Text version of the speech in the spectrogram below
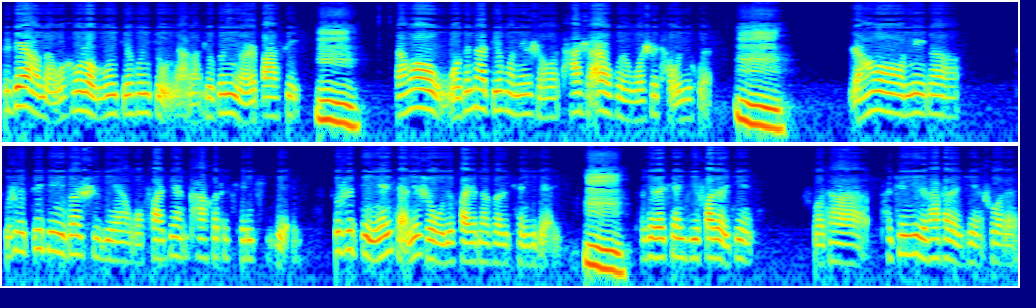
是这样的，我和我老公结婚九年了，有个女儿八岁。嗯。然后我跟他结婚的时候，他是二婚，我是头一婚。嗯。然后那个。就是最近一段时间，我发现他和他前妻联系。就是几年前的时候，我就发现他和他前妻联系。嗯。他给他前妻发短信，说他他前妻给他发短信说的，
